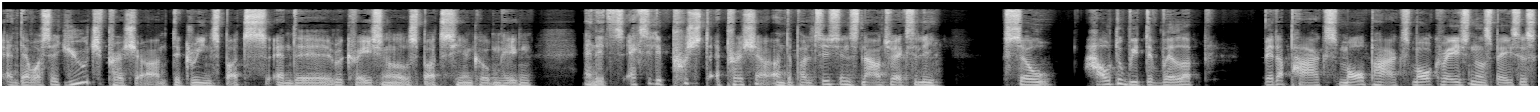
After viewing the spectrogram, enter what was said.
And there was a huge pressure on the green spots and the recreational spots here in Copenhagen. And it's actually pushed a pressure on the politicians now to actually so how do we develop better parks, more parks, more recreational spaces?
